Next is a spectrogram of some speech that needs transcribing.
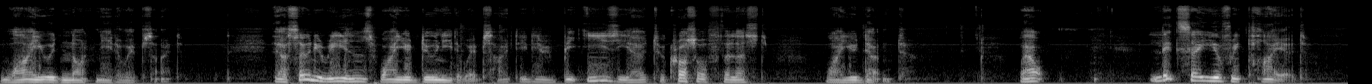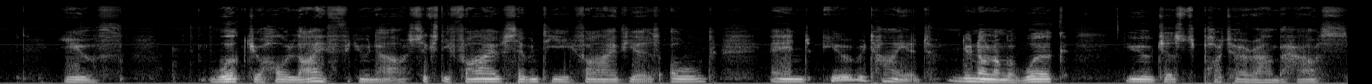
why you would not need a website. There are so many reasons why you do need a website. It would be easier to cross off the list why you don't. Well, let's say you've retired. You've worked your whole life. You're now 65, 75 years old, and you're retired. You no longer work. You just potter around the house.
